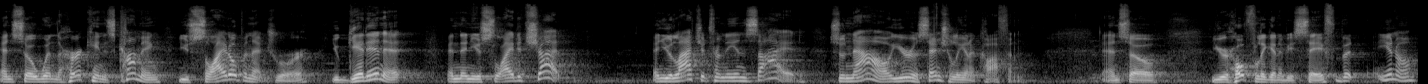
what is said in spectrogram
And so, when the hurricane is coming, you slide open that drawer, you get in it, and then you slide it shut. And you latch it from the inside. So now you're essentially in a coffin. And so you're hopefully going to be safe, but you know,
